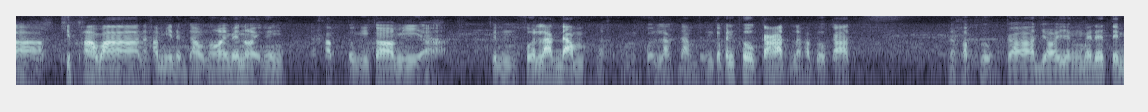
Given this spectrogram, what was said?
่าคลิปพาวานะครับ มีเด็บดาวน้อยไว้หน่อยนึงนะครับ ตรงนี้ก็มีอ่าเป็นเฟิร์นลากดำนะครับเฟิร์นลากดำตรงนี้ก็เป็นเพลการ์ดนะครับเพลการ์ดนะครับเพลการ์ดย้อยยังไม่ได้เต็ม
